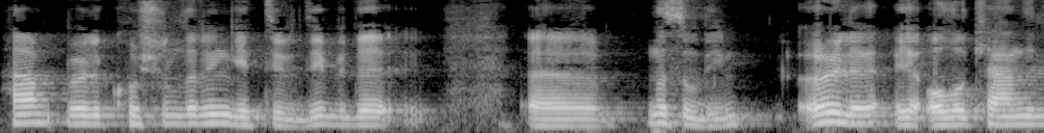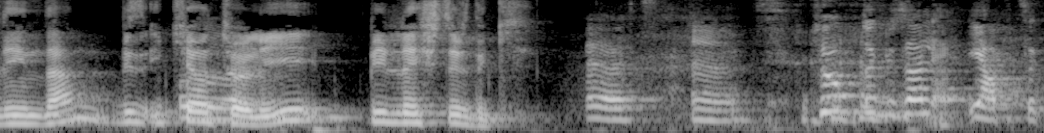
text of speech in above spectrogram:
hem böyle koşulların getirdiği bir de e, nasıl diyeyim öyle e, o kendiliğinden biz iki Olur. atölyeyi birleştirdik. Çok da güzel yaptık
